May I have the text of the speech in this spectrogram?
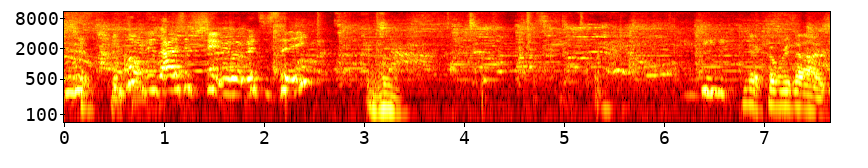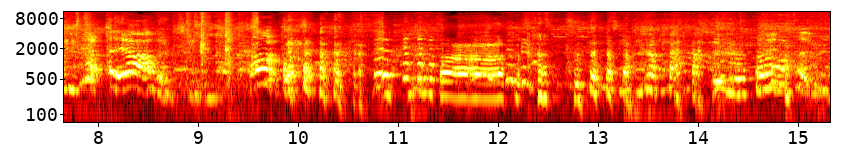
covered his eyes and shoot me with me to see. Yeah, cover his eyes. Yeah. I didn't tell him to do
